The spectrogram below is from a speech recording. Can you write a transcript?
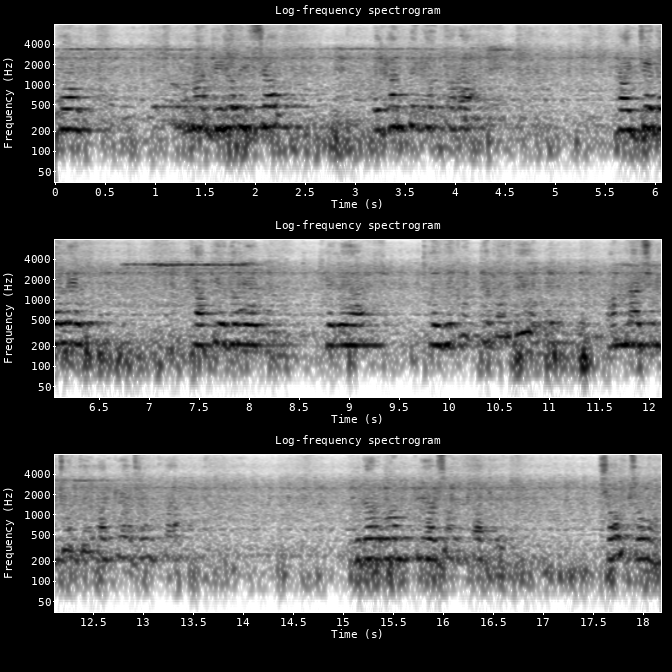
এবং আমার দৃঢ় বিশ্বাস এখান থেকেও তারা রাজ্য দলের জাতীয় দলের খেলোয়াড় তৈরি করতে পারবে আমরা শিলচর জেলা ক্রীড়া সংস্থা উদারবন ক্রীড়া সংস্থাকে সবসময়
